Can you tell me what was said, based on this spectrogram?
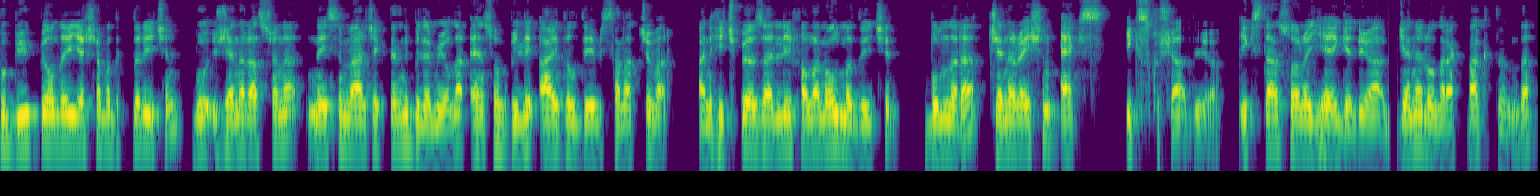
Bu büyük bir olayı yaşamadıkları için bu jenerasyona ne isim vereceklerini bilemiyorlar. En son Billy Idol diye bir sanatçı var. Hani hiçbir özelliği falan olmadığı için bunlara Generation X X kuşağı diyor. X'ten sonra Y geliyor abi. Genel olarak baktığında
